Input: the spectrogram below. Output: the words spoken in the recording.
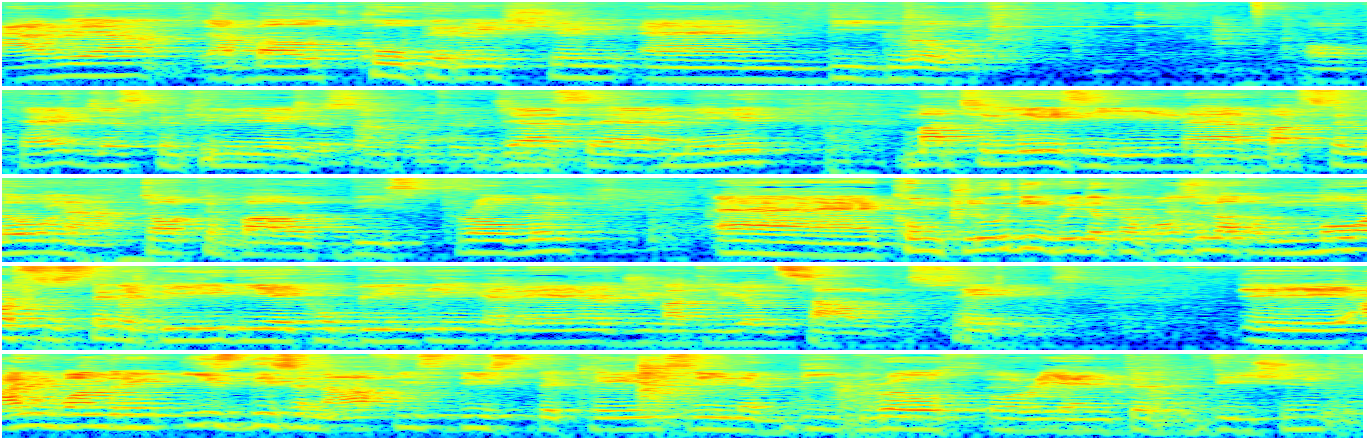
area about cooperation and degrowth. Okay, just continue. Just, just a minute. Marcellesi in uh, Barcelona talked about this problem uh, concluding with the proposal of more sustainability, eco-building, and energy material savings. Uh, I'm wondering, is this enough? Is this the case in a degrowth-oriented vision?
